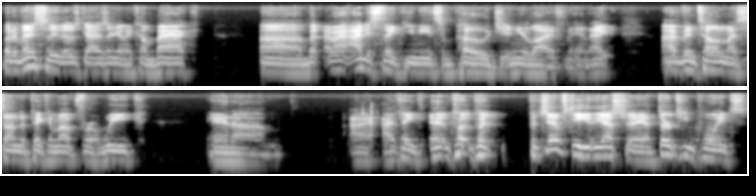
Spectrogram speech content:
but eventually those guys are going to come back. Uh, but I, I, just think you need some Poge in your life, man. I I've been telling my son to pick him up for a week, and um, I I think but but Podziemski yesterday had 13 points,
